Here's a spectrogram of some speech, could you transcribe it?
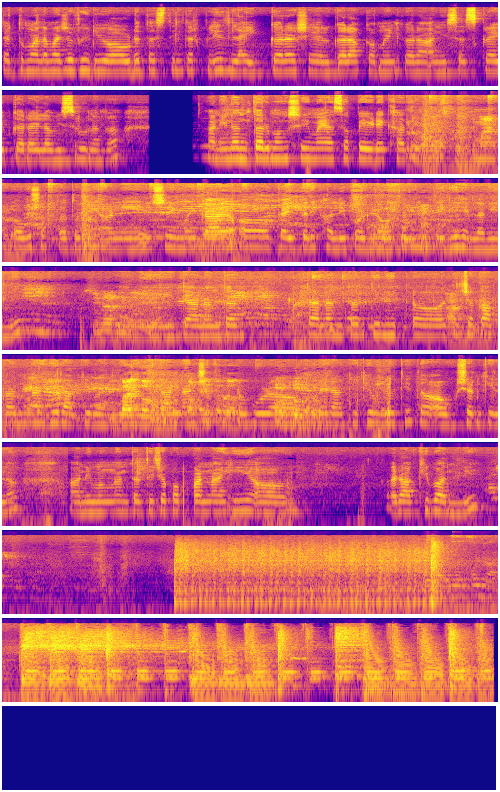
तर तुम्हाला माझे व्हिडिओ आवडत असतील तर प्लीज लाईक करा शेअर करा कमेंट करा आणि सबस्क्राईब करायला विसरू नका. आणि नंतर मग श्रीमय असा पेढे खात होता. पाहू शकता तुम्ही. आणि श्रीमय काय काहीतरी खाली पडलं होतं मी ते घ्यायला गेले. त्यानंतर त्यानंतर तिने तिच्या काकांनाही राखी बांधली. नंतर अण्णांच्या फोटो पुढं पुढे राखी ठेवली होती. तर ऑप्शन केलं. आणि मग नंतर तिच्या पप्पांनाही राखी बांधली.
